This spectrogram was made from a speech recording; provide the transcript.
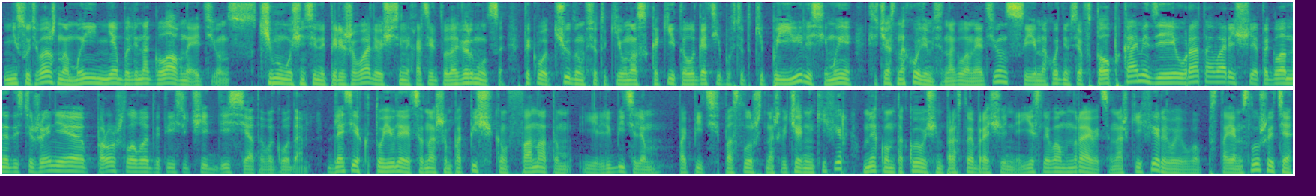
не суть важно, мы не были на главной iTunes, чему мы очень сильно переживали, очень сильно хотели туда вернуться. Так вот, чудом все-таки у нас какие-то логотипы все-таки появились, и мы сейчас находимся на главной iTunes и находимся в топ-камеди. Ура, товарищи, это главное достижение прошлого 2010 года. Для тех, кто является нашим подписчиком, фанатом и любителем попить, послушать наш вечерний кефир, у меня к вам такое очень простое обращение. Если вам нравится наш кефир, и вы его постоянно слушаете,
